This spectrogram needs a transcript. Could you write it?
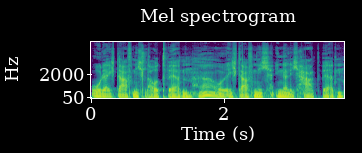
Oder ich darf nicht laut werden, ja? oder ich darf nicht innerlich hart werden.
